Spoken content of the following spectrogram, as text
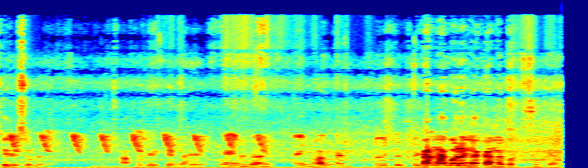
ছেড়ে চলে যায়। আপনাদের ক্ষেত্রে ভালো। কান্না করে না কান্না করতেছেন কেন?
